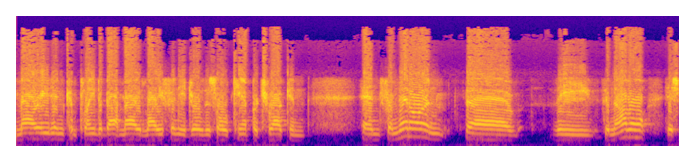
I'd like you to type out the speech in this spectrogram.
married and complained about married life, and he drove this old camper truck, and and from then on. Uh, the the novel is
